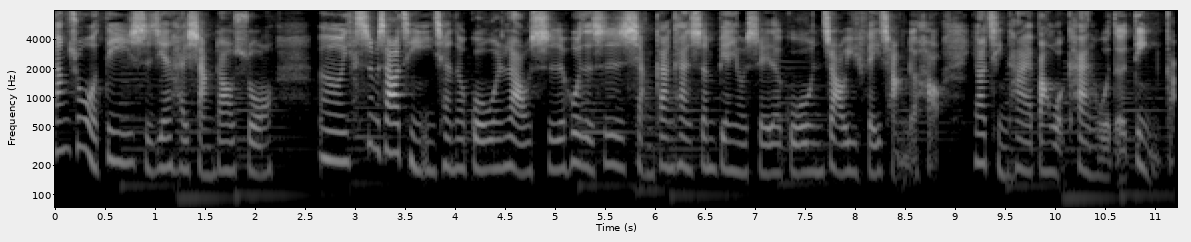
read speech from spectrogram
当初我第一时间还想到说，嗯、是不是要请以前的国文老师，或者是想看看身边有谁的国文造诣非常的好，要请他来帮我看我的定稿。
